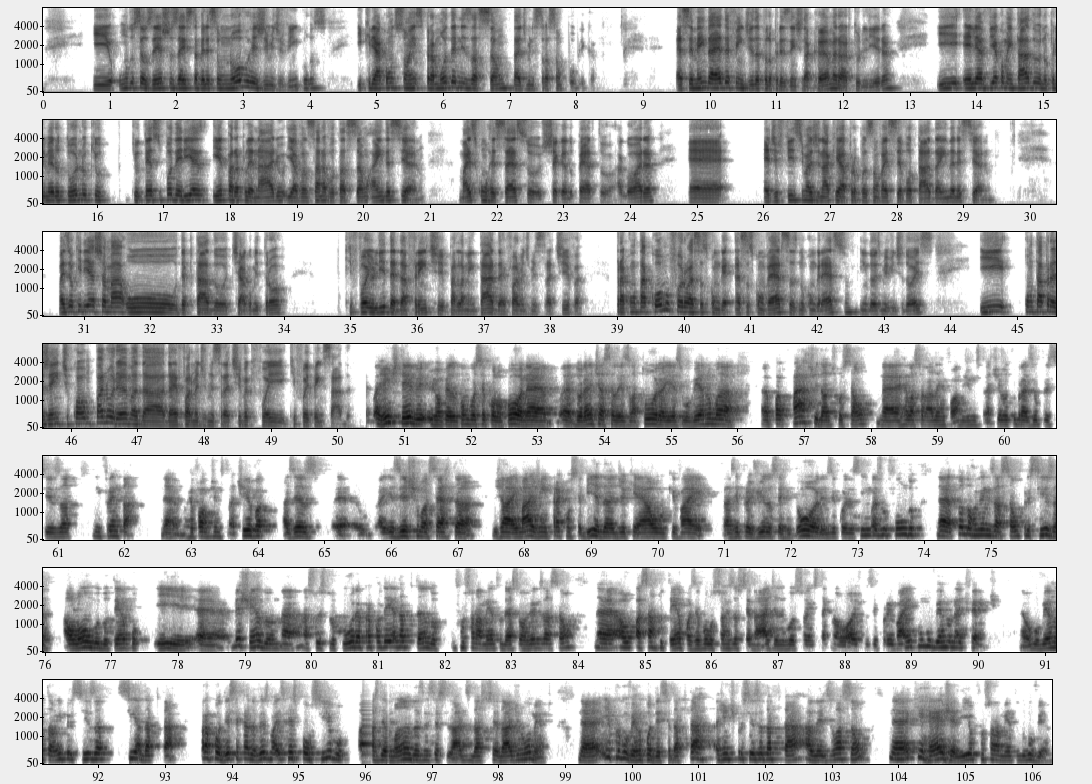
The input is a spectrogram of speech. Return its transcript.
e um dos seus eixos é estabelecer um novo regime de vínculos e criar condições para a modernização da administração pública. Essa emenda é defendida pelo presidente da Câmara, Arthur Lira, e ele havia comentado no primeiro turno que o, que o texto poderia ir para plenário e avançar na votação ainda esse ano. Mas com o recesso chegando perto agora, é, é difícil imaginar que a proposição vai ser votada ainda nesse ano. Mas eu queria chamar o deputado Tiago Mitrô, que foi o líder da frente parlamentar da reforma administrativa, para contar como foram essas, essas conversas no Congresso em 2022 e contar para a gente qual é panorama da, da reforma administrativa que foi, que foi pensada. A gente teve, João Pedro, como você colocou, né, é, durante essa legislatura e esse governo, uma, é, parte da discussão né, relacionada à reforma administrativa que o Brasil precisa enfrentar. Né? Reforma administrativa, às vezes, é, existe uma certa já a imagem pré-concebida de que é algo que vai trazer prejuízo aos servidores e coisas assim, mas no fundo, né, toda organização precisa, ao longo do tempo, e é, mexendo na, na, sua estrutura para poder ir adaptando o funcionamento dessa organização é, ao passar do tempo, as evoluções da sociedade, as evoluções tecnológicas e por aí vai, e o governo não é diferente. O governo também precisa se adaptar para poder ser cada vez mais responsivo às demandas, necessidades da sociedade no momento. Né? E para o governo poder se adaptar, a gente precisa adaptar a legislação né, que rege ali o funcionamento do governo.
